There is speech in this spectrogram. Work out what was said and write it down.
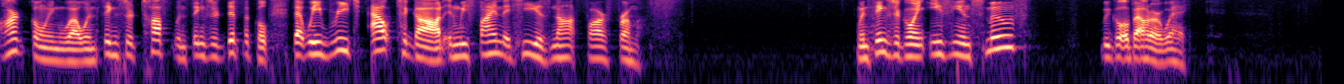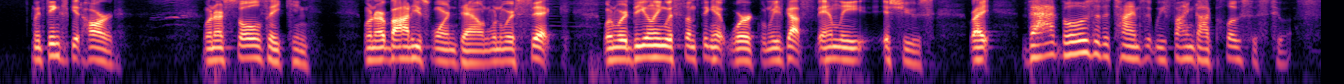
aren't going well, when things are tough, when things are difficult, that we reach out to God and we find that He is not far from us. When things are going easy and smooth, we go about our way. When things get hard, when our soul's aching, when our body's worn down, when we're sick, when we're dealing with something at work, when we've got family issues, right? That those are the times that we find God closest to us.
